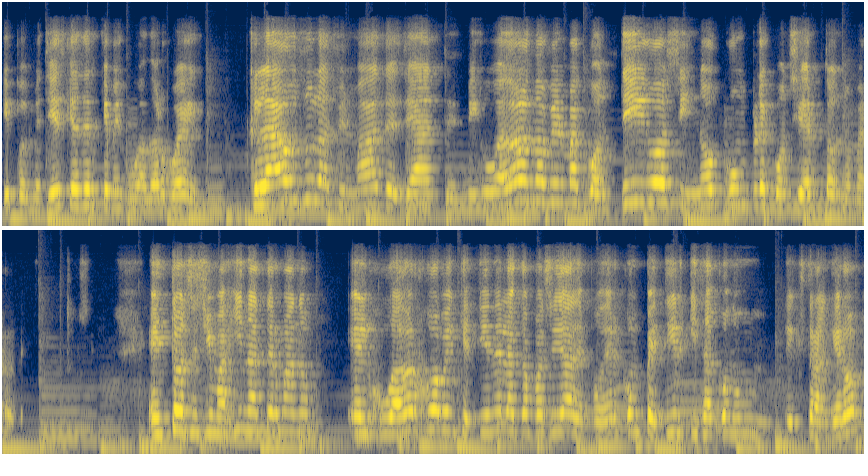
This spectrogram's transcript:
y pues me tienes que hacer que mi jugador juegue cláusulas firmadas desde antes. Mi jugador no firma contigo si no cumple con ciertos números de puntos. Entonces, imagínate, hermano, el jugador joven que tiene la capacidad de poder competir quizá con un extranjero,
